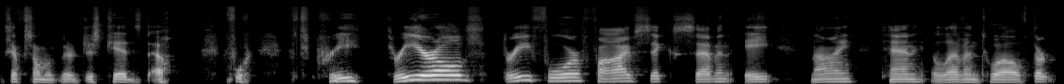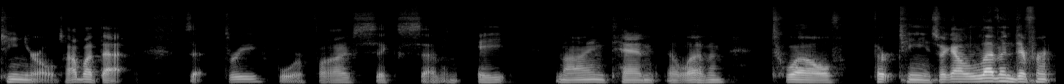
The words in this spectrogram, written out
except for some of they're just kids though. For three three year olds, three, four, five, six, seven, eight, nine, 10, 11, 12, 13 year olds. How about that? Is that three, four, five, six, seven, eight, nine, 10, 11, 12, 13. So I got 11 different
